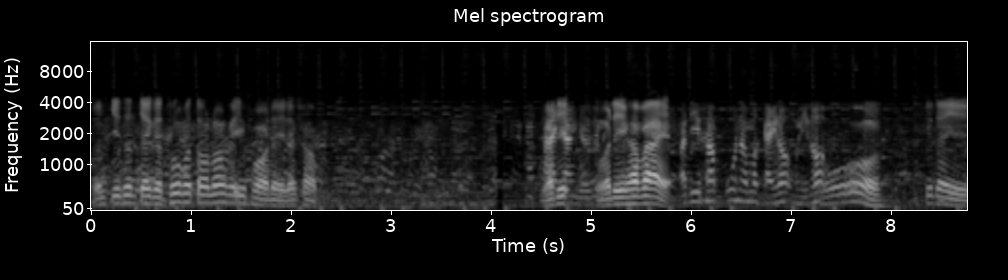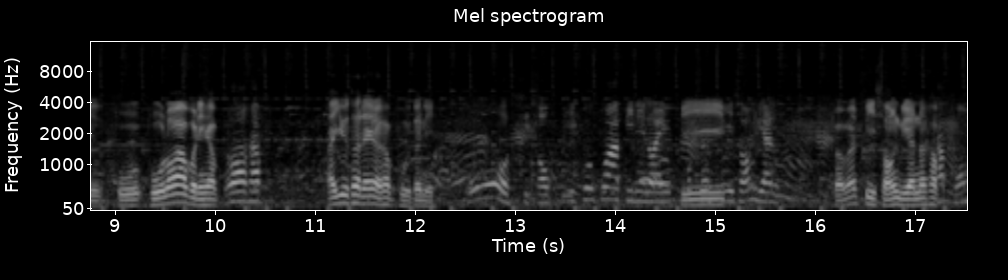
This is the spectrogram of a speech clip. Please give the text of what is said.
สนจิตสนใจกับโทรมาต่อรองกับอีพ่อได้นะครับสวัสดีสวัสดีครับไอ้สวัสดีครับอู้นำมาไก่เนาะมือนี้เนาะโอ้คือได้ผูผูล้อบ่นี่ครับรอครับ อายุเท่าไหร่แล้วครับผูตัวนี้โอ้สิเขาปีกว่าๆปีหน่อยๆปีเกือบปีสองเดือนประมาณปีสองเดือนนะครับผม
